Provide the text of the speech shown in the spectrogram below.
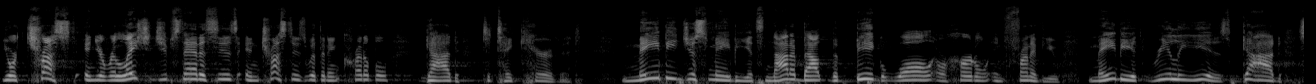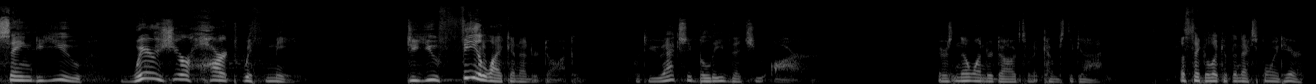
your trust, and your relationship status is and trust is with an incredible God to take care of it. Maybe, just maybe, it's not about the big wall or hurdle in front of you. Maybe it really is God saying to you, Where's your heart with me? Do you feel like an underdog? Or do you actually believe that you are? There's no underdogs when it comes to God. Let's take a look at the next point here.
